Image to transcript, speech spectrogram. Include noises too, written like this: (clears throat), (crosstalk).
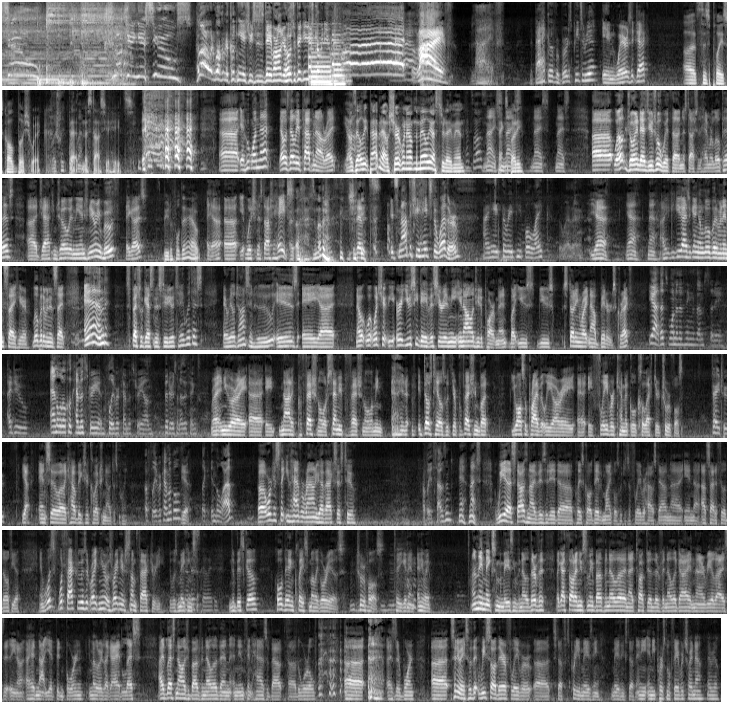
Questions to cooking issues. Hello and welcome to Cooking Issues. This is Dave Arnold, your host of Cooking Issues, coming to you what? live, live, the back of Roberta's Pizzeria in where is it, Jack? Uh, it's this place called Bushwick, Bushwick, that Brooklyn. Nastassia hates. (laughs) Uh, yeah, who won that? That was Elliot Papanow, right? That was Elliot Papanow. Shirt went out in the mail yesterday, man. That's awesome. Nice, Thanks, nice, buddy. Nice, nice. Uh, well, joined as usual with uh, Nastassia the Hammer Lopez, uh, Jack and Joe in the engineering booth. Hey guys. It's a beautiful day out. Yeah, uh, which Nastassia hates. Uh, that's another (laughs) thing she That- hates. it's not that she hates the weather. I hate the way people like the weather. Yeah, yeah, nah. I, you guys are getting a little bit of an insight here. A little bit of an insight. And special guest in the studio today with us, Arielle Johnson, who is a. Uh, now, what- what's your. You're at UC Davis, you're in the enology department, but you, s- you s- studying right now bitters, correct? Yeah, that's one of the things I'm studying. I do analytical chemistry and flavor chemistry on bitters and other things. Right, and you are a, uh, a not a professional or semi-professional. I mean, (laughs) it dovetails with your profession, but you also privately are a, a, flavor chemical collector. True or false? Very true. Yeah, and so uh, like, how big's your collection now at this point? Of flavor chemicals? Yeah. Like in the lab? Uh, or just that you have around, you have access to. Probably a thousand. Yeah, nice. We uh, Stas and I visited uh, a place called David Michaels, which is a flavor house down uh, in uh, outside of Philadelphia. And what was what factory was it right near? It was right near some factory that was making Nabisco, I think. Nabisco. Whole dang place smell like Oreos. True or false? Until you get in. Anyway. And they make some amazing vanilla. They're like I thought I knew something about vanilla, and I talked to their vanilla guy, and then I realized that you know I had not yet been born. In other words, like I had less, I had less knowledge about vanilla than an infant has about uh, the world (laughs) uh, (coughs) as they're born. Uh, so anyway, so th- we saw their flavor uh, stuff. It's pretty amazing, amazing stuff. Any any personal favorites right now, Arielle?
